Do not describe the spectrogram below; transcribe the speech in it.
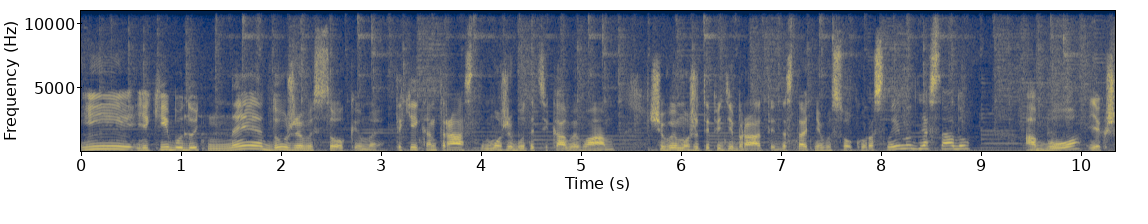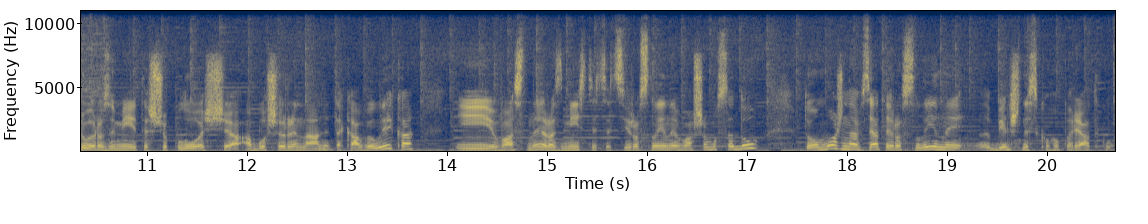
і які будуть не дуже високими. Такий контраст може бути цікавий вам, що ви можете підібрати достатньо високу рослину для саду. Або, якщо ви розумієте, що площа або ширина не така велика, і у вас не розмістяться ці рослини в вашому саду, то можна взяти рослини е, більш низького порядку.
